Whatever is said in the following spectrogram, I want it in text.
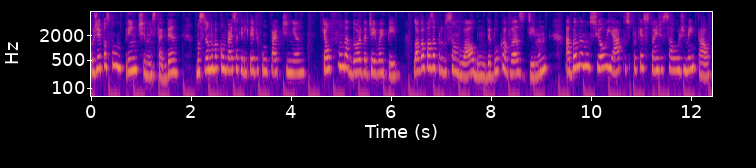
O Jay postou um print no Instagram mostrando uma conversa que ele teve com o Park Jin-young, que é o fundador da JYP. Logo após a produção do álbum The Book of Us Demon, a banda anunciou hiatos por questões de saúde mental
